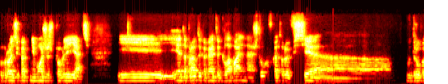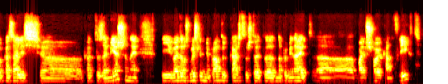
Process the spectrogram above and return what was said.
вроде как не можешь повлиять. И, это, правда, какая-то глобальная штука, в которую все э, вдруг оказались э, как-то замешаны. И в этом смысле мне, правда, кажется, что это напоминает э, большой конфликт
